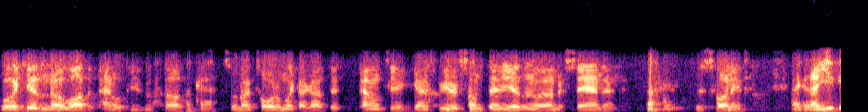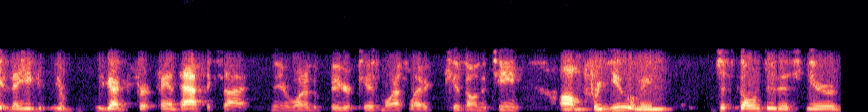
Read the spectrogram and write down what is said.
well, like, he doesn't know a lot of the penalties and stuff. okay. So when I told him like I got this penalty against me or something, he doesn't really understand it. It's funny. Okay, now you get now you you you got fantastic size. You're one of the bigger kids, more athletic kids on the team. Um, for you, I mean, just going through this year,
